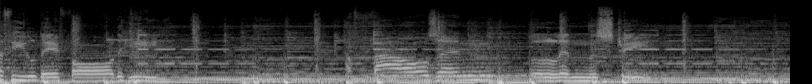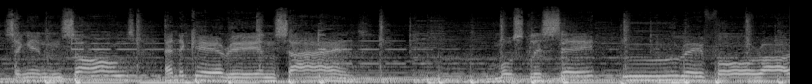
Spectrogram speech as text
a field day for the heat. A thousand people in the street singing songs and carrying signs. Mostly say hooray for our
